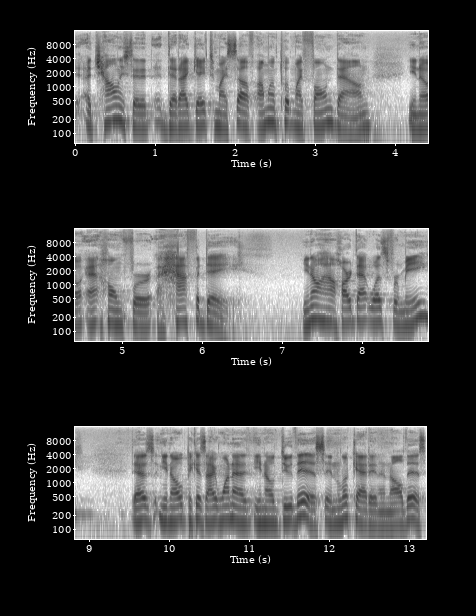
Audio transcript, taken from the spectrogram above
a challenge that, that I gave to myself I'm going to put my phone down, you know, at home for a half a day. You know how hard that was for me? That's, you know, because I want to, you know, do this and look at it and all this.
